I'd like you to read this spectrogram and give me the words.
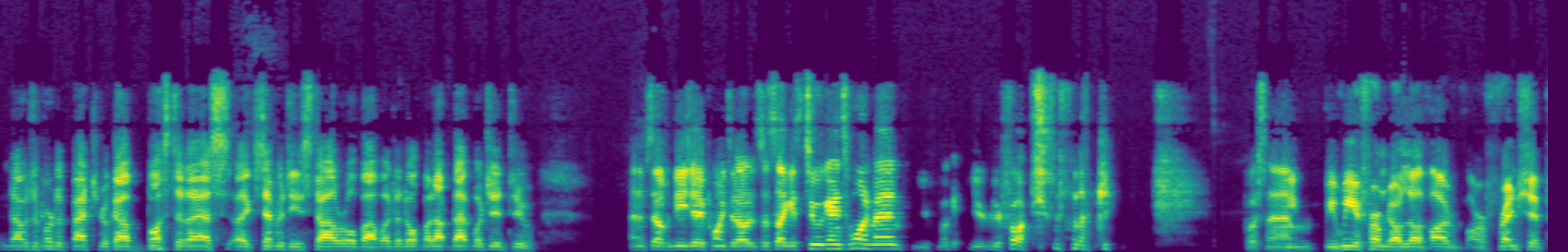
And that was reverted back to the kind of busted ass like seventies style robot, which I don't not that much into. And himself and DJ pointed out, it's just like it's two against one, man. You fuck it, you're, you're fucked. like, But um, we, we reaffirmed our love, our our friendship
